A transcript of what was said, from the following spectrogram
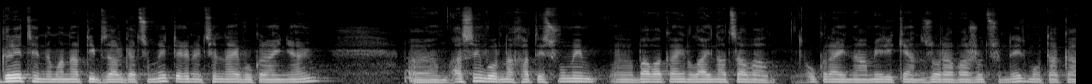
Գրեթե նմանատիպ զարգացումներ տեղի ունեցել նաեւ Ուկրաինայում ասեն, որ նախատեսվում են բավականին լայնածավալ ուկրաինա-ամերիկյան զորավարժություններ մոտակա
